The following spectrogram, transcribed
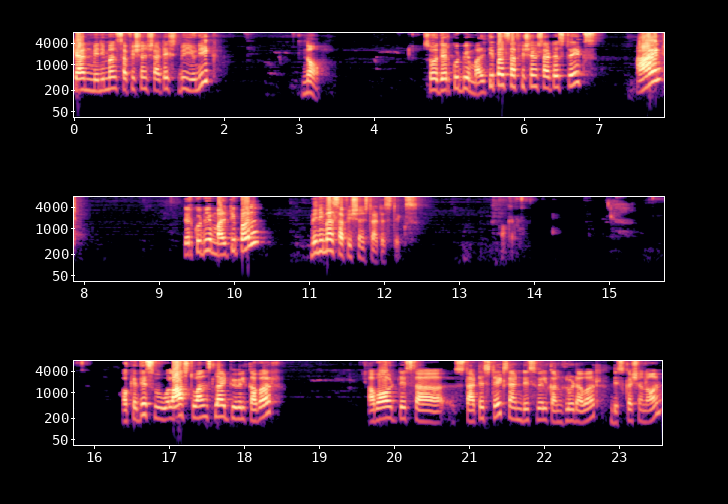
can minimal sufficient statistics be unique? No. So, there could be multiple sufficient statistics and there could be multiple minimal sufficient statistics. Okay. Okay, this last one slide we will cover about this uh, statistics and this will conclude our discussion on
